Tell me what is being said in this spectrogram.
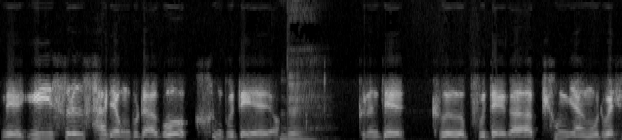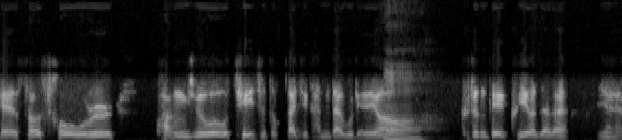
네, 위슬 사령부라고 큰 부대예요. 네. 그런데 그 부대가 평양으로 해서 서울, 광주, 제주도까지 간다고 그래요. 아. 그런데 그 여자가 야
